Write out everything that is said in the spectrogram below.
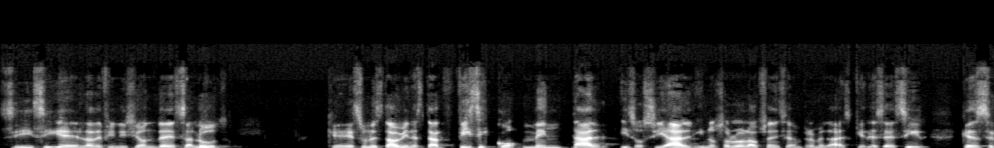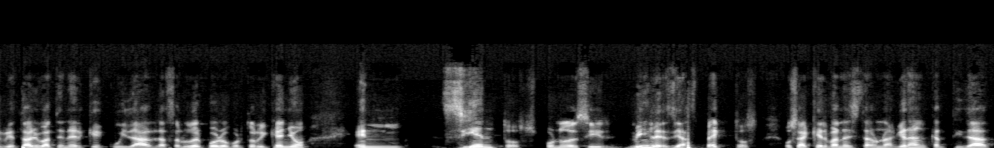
Si sigue la definición de salud, que es un estado de bienestar físico, mental y social, y no solo la ausencia de enfermedades. Quiere decir que ese secretario va a tener que cuidar la salud del pueblo puertorriqueño en cientos, por no decir miles de aspectos. O sea que él va a necesitar una gran cantidad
